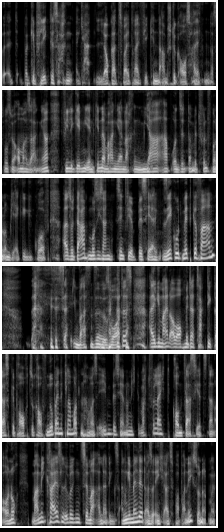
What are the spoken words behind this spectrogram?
äh, gepflegte Sachen, ja, locker zwei, drei, vier Kinder am Stück aushalten. Das muss man auch mal sagen, ja. Viele geben ihren Kinderwagen ja nach einem Jahr ab und sind damit fünfmal um die Ecke gekurvt. Also da muss ich sagen, sind wir bisher sehr gut mitgefahren. im wahrsten Sinne des Wortes. Allgemein aber auch mit der Taktik, das Gebrauch zu kaufen. Nur bei den Klamotten haben wir es eben bisher noch nicht gemacht. Vielleicht kommt das jetzt dann auch noch. Mami-Kreisel übrigens sind wir allerdings angemeldet. Also ich als Papa nicht, sondern meine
